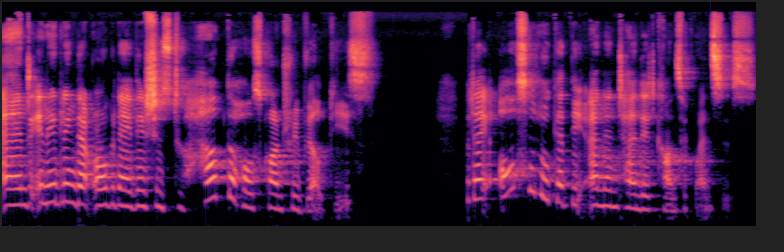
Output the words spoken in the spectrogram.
and enabling their organizations to help the host country build peace. But I also look at the unintended consequences.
